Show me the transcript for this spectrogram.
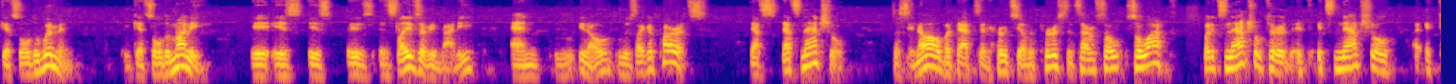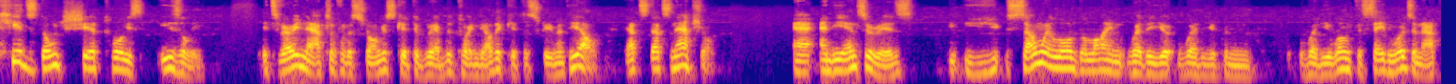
gets all the women. It gets all the money. It is is is enslaves everybody, and you know lives like a parrot. That's that's natural. To say no, but that's it hurts the other person. So so, so what? But it's natural to it, it's natural. Uh, kids don't share toys easily. It's very natural for the strongest kid to grab the toy and the other kid to scream and to yell. That's that's natural. And, and the answer is you, somewhere along the line, whether you whether you can whether you're willing to say the words or not,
